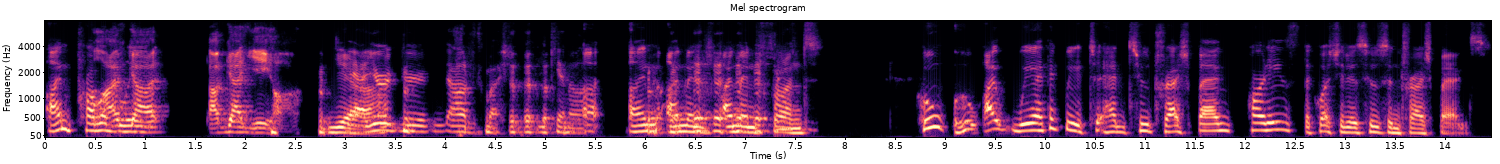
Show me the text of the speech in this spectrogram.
I'm Well, probably I've got I've got Yeehaw. yeah. you're you're out of the question. You cannot. Uh, I'm I'm in I'm in front. Who who I we I think we t- had two trash bag parties. The question is who's in trash bags.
